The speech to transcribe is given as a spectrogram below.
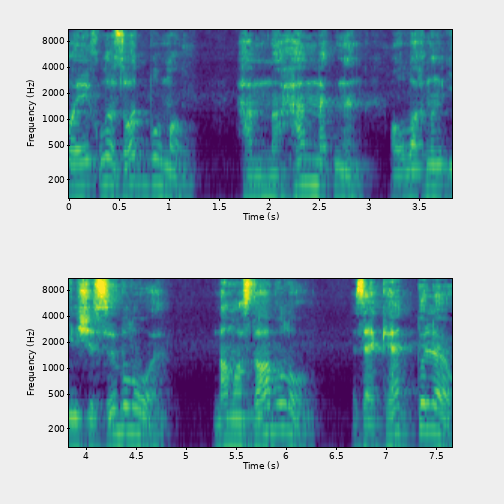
лаиклы зат булмау һәм Мухаммадның Аллаһның илчесе булуы Намазда булу, зәкәт түләү,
